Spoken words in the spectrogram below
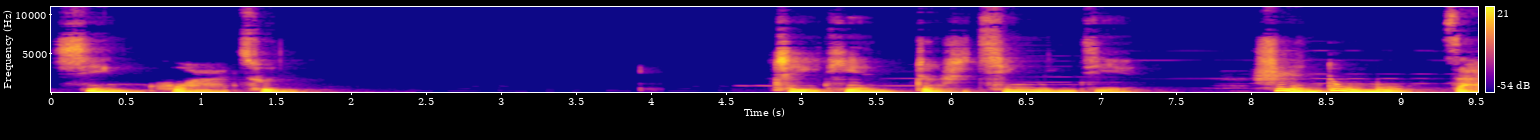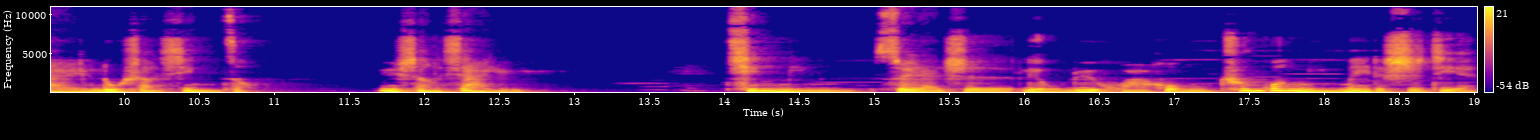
杏花村。这一天正是清明节，诗人杜牧在路上行走。遇上了下雨。清明虽然是柳绿花红、春光明媚的时节，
